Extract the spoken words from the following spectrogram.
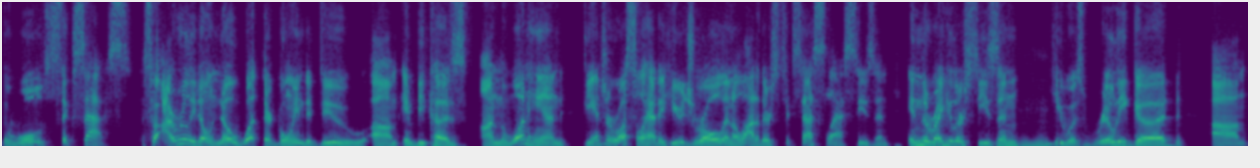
the Wolves' success. So I really don't know what they're going to do. Um, and because on the one hand, D'Angelo Russell had a huge role in a lot of their success last season. In the mm-hmm. regular season, mm-hmm. he was really good. Um,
